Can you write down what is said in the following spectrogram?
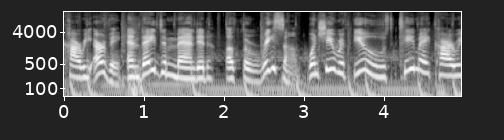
Kyrie Irving, and they demanded a threesome. When she refused, teammate Kyrie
